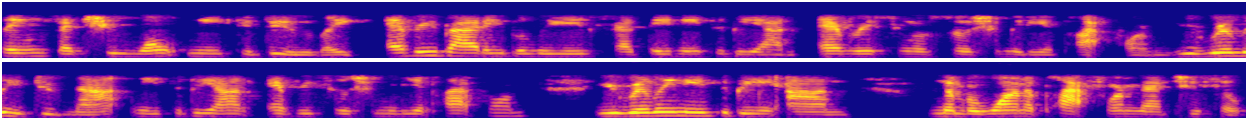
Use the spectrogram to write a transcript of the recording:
things that you won't need to do. Like everybody believes that they need to be on every single social media platform. You really do not need to be on every social media platform. You really need to be on number one, a platform that you feel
